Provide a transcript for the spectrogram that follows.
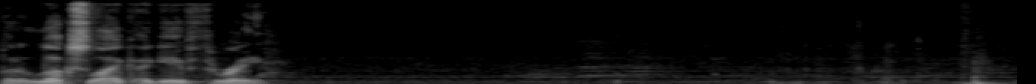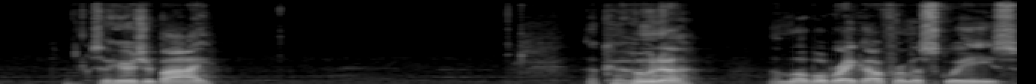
but it looks like I gave three. So here's your buy. A kahuna, a MoBo breakout from a squeeze,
